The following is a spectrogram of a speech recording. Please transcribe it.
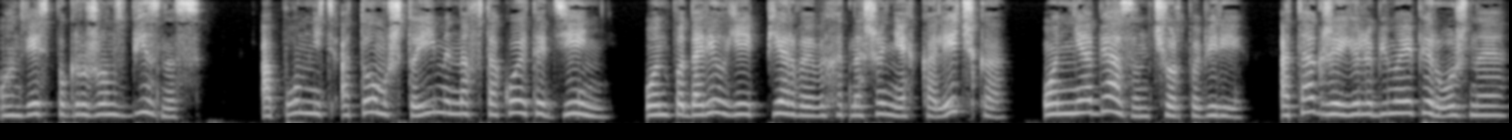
он весь погружен в бизнес. А помнить о том, что именно в такой-то день он подарил ей первое в их отношениях колечко, он не обязан, черт побери, а также ее любимое пирожное,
